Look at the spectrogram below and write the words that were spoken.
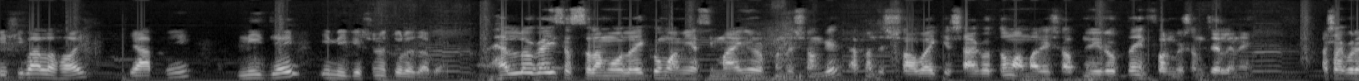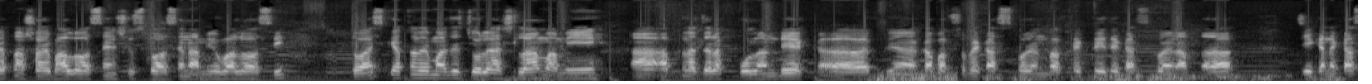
বেশি ভালো হয় যে আপনি নিজেই ইমিগ্রেশনে চলে যাবেন। হ্যালো গাইস আসসালামু আলাইকুম। আমি আছি মাইনুর আপনাদের সঙ্গে। আপনাদের সবাইকে স্বাগতম আমার এই স্বপ্নের ইরোবদা ইনফরমেশন চ্যানেলে আশা করি আপনারা সবাই ভালো আছেন, সুস্থ আছেন, আমিও ভালো আছি। তো আজকে আপনাদের মাঝে চলে আসলাম। আমি আপনারা যারা পোল্যান্ডে কাবাব শপে কাজ করেন বা ফ্যাক্টরিতে কাজ করেন, আপনারা যেখানে কাজ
